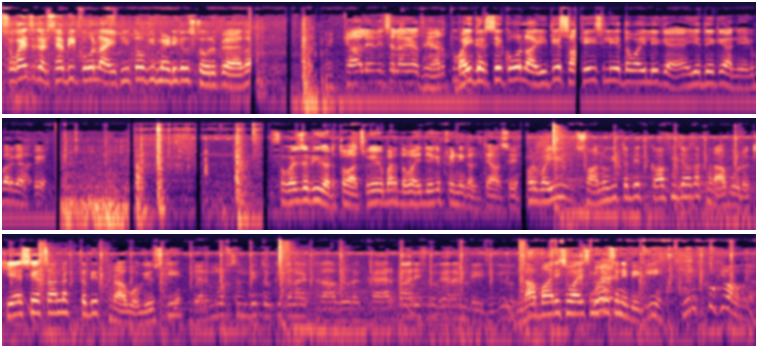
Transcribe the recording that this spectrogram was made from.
सो गाइस घर से अभी कॉल आई थी तो अभी मेडिकल स्टोर पे आया था। क्या लेने चला गया था यार तू? भाई घर से कॉल आई थी साथे इसलिए दवाई लेके आए हैं ये दे के आनी है एक बार घर पे। सो गाइस अभी घर तो आ चुके एक बार दवाई दे के फिर निकलते हैं यहाँ से। और भाई सानू की तबीयत काफ़ी ज़्यादा खराब हो रखी है। ऐसे अचानक तबीयत खराब होगी उसकी। यार मौसम भी तो कितना खराब हो रखा है यार। बारिश वगैरह में भीज गई ना बारिश वारिश में कुछ नहीं भीगी इसको क्या हो गया?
